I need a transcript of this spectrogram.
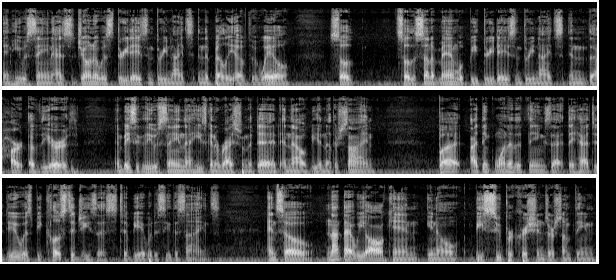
and he was saying as Jonah was 3 days and 3 nights in the belly of the whale, so so the son of man will be 3 days and 3 nights in the heart of the earth. And basically he was saying that he's going to rise from the dead and that would be another sign. But I think one of the things that they had to do was be close to Jesus to be able to see the signs. And so, not that we all can, you know, be super Christians or something,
